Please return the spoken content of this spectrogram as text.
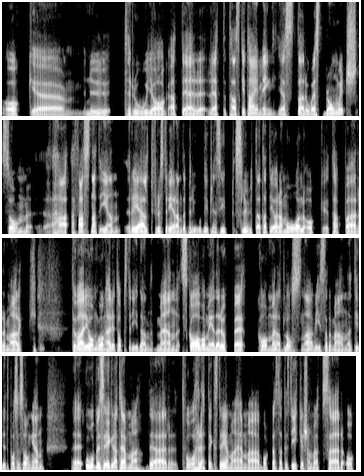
och eh, nu tror jag att det är rätt taskig timing. Gästar West Bromwich som har fastnat i en rejält frustrerande period, i princip slutat att göra mål och tappar mark för varje omgång här i toppstriden, men ska vara med där uppe, kommer att lossna, visade man tidigt på säsongen. Eh, obesegrat hemma. Det är två rätt extrema hemma borta statistiker som möts här och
